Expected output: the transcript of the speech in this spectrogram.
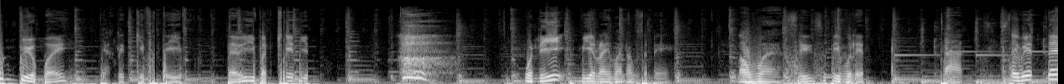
คุณเบื่อไหม อยากเล่นเกมสตรีม แต่ไม่มีบัตรเครดิต วันนี้มีอะไรมานำเสนอ เรามาซื้อสตรีมเลตจากเซเว่นได้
